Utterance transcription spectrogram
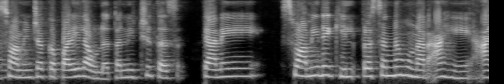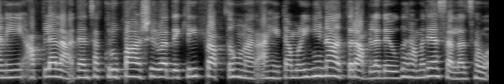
स्वामींच्या कपाळी लावलं तर निश्चितच त्याने स्वामी देखील प्रसन्न होणार आहे आणि आपल्याला त्यांचा कृपा आशीर्वाद देखील प्राप्त होणार आहे. त्यामुळे हिना तर आपल्या देवघरामध्ये असायलाच हवं.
